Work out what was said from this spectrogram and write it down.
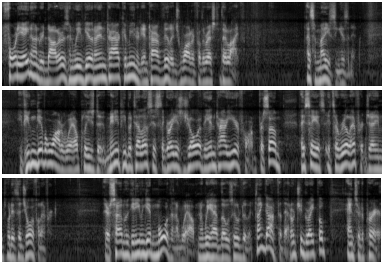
$4,800, and we've given an entire community, entire village water for the rest of their life. That's amazing, isn't it? If you can give a water well, please do. Many people tell us it's the greatest joy of the entire year for them. For some, they say it's, it's a real effort, James, but it's a joyful effort. There are some who can even give more than a well, and we have those who'll do it. Thank God for that. Aren't you grateful? Answer to prayer.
